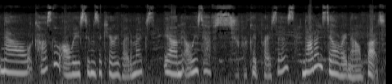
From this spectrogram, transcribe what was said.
Now, Costco always seems to carry Vitamix and they always have super good prices. Not on sale right now, but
